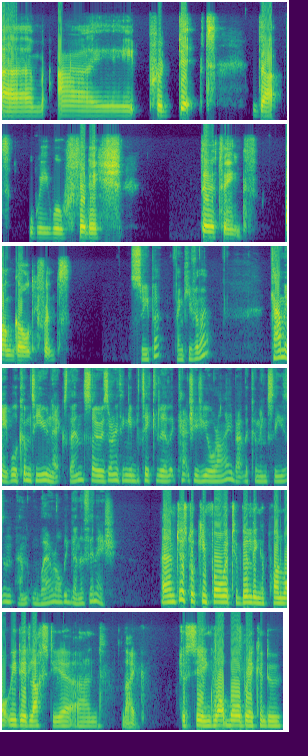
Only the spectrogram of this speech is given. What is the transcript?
Um, I predict that we will finish 13th on goal difference. Super. Thank you for that. Cami, we'll come to you next then. So, is there anything in particular that catches your eye about the coming season and where are we going to finish? I'm just looking forward to building upon what we did last year and like just seeing what Mowbray can do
